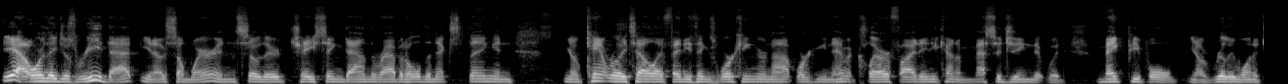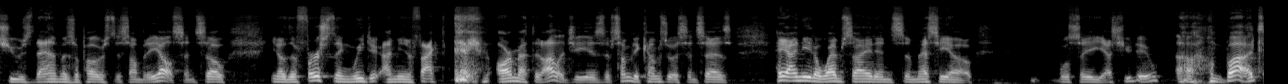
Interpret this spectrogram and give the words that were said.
yeah, or they just read that, you know, somewhere. And so they're chasing down the rabbit hole, the next thing. And, you know, can't really tell if anything's working or not working. They haven't clarified any kind of messaging that would make people, you know, really want to choose them as opposed to somebody else. And so, you know, the first thing we do, I mean, in fact, our methodology is if somebody comes to us and says, Hey, I need a website and some SEO, we'll say yes you do um, but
